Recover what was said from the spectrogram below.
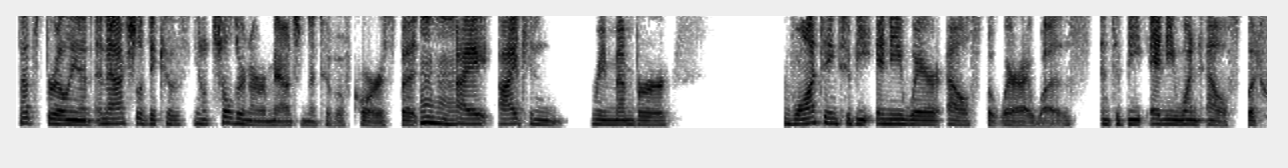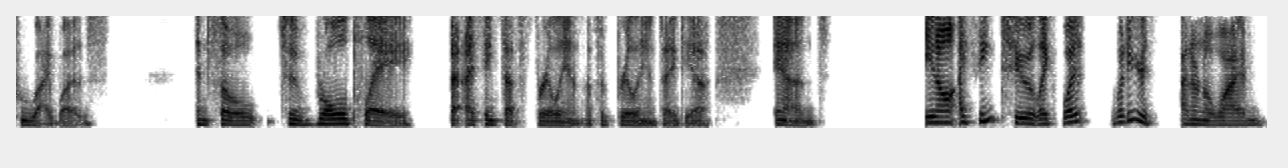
That's brilliant. And actually, because, you know, children are imaginative, of course, but mm-hmm. I, I can remember wanting to be anywhere else but where I was and to be anyone else but who I was. And so to role play I think that's brilliant. That's a brilliant idea. And, you know, I think too, like what, what are your, I don't know why I'm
